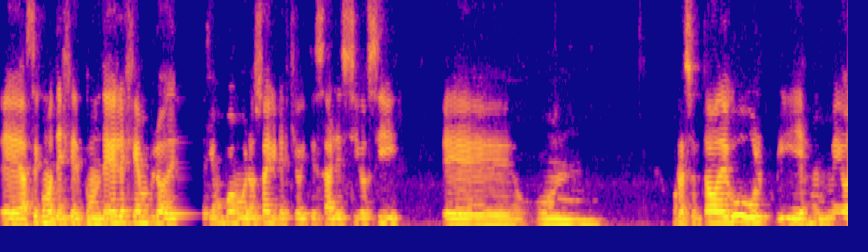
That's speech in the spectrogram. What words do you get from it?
Eh, así como te dije, como te di el ejemplo de tiempo en Buenos Aires, que hoy te sale sí o sí eh, un, un, resultado de Google y es medio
